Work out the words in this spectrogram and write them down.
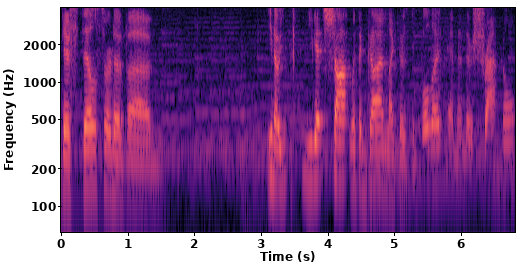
there's still sort of, um, you know, you get shot with a gun, like there's the bullet and then there's shrapnel.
